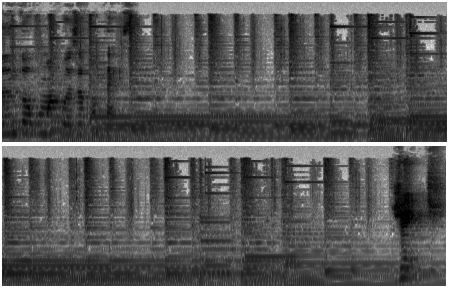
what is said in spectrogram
quando alguma coisa acontece. Gente,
